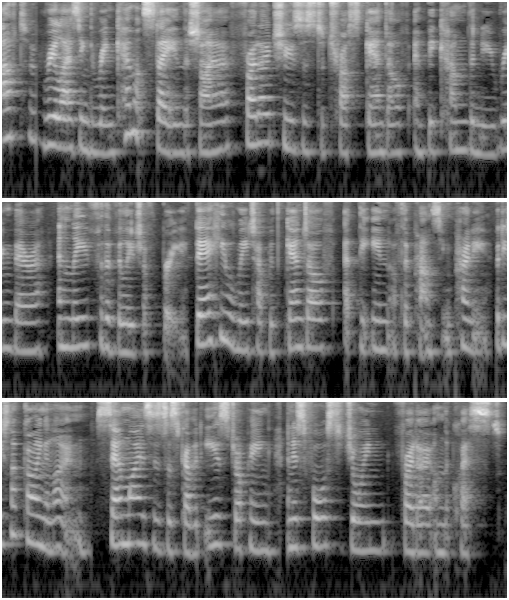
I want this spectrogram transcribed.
After realizing the ring cannot stay in the Shire, Frodo chooses to trust Gandalf and become the new ring bearer and leave for the village of Bree. There he will meet up with Gandalf at the Inn of the Prancing Pony, but he's not going alone. Samwise is discovered eavesdropping and is forced to join Frodo on the quest.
